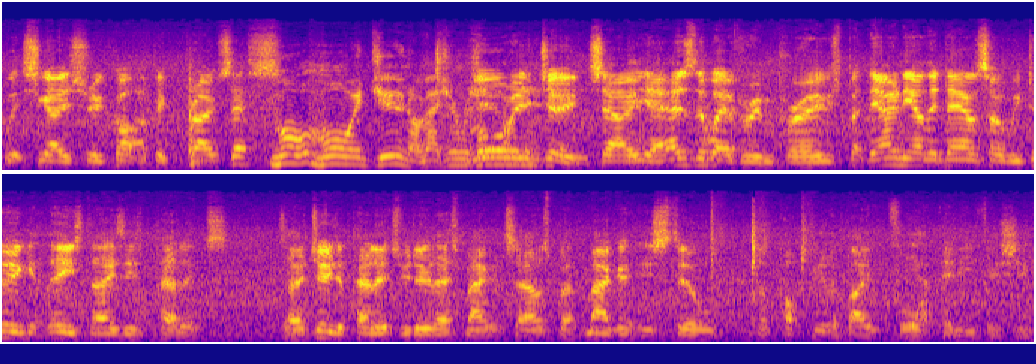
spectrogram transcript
which goes through quite a big process. More, more in June, I imagine. was it? More in June, so yeah, as the weather improves. But the only other downside we do get these days is pellets. So due to pellets, we do less maggot sales, but maggot is still the popular bait for Yeah. any fishing.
